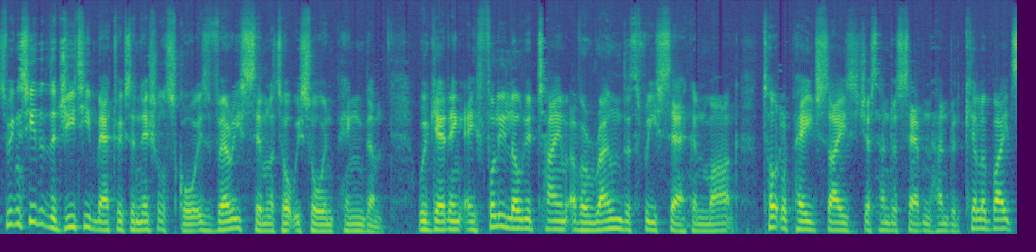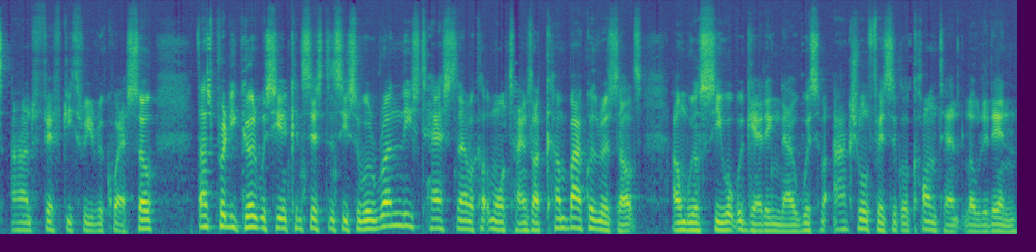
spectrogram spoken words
So we can see that the GTmetrix initial score is very similar to what we saw in Pingdom. We're getting a fully loaded time of around the 3 second mark, total page size just under 700 kilobytes and 53 requests. So that's pretty good. We're seeing consistency. So we'll run these tests now a couple more times. I'll come back with results and we'll see what we're getting now with some actual physical content loaded in.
